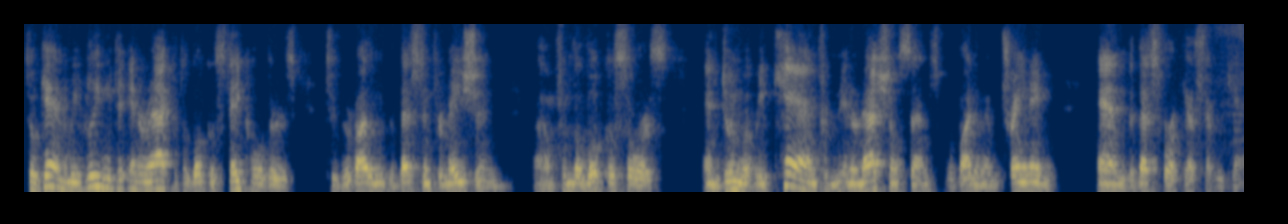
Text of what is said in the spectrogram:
So again, we really need to interact with the local stakeholders to provide them the best information um, from the local source and doing what we can from the international sense, providing them training and the best forecasts that we can.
